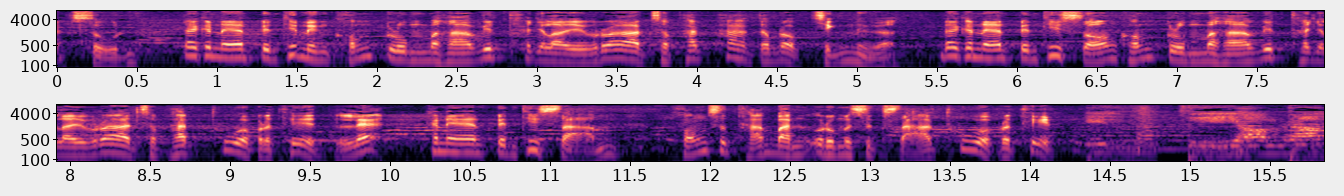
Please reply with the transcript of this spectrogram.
1.80 ได้คะแนนเป็นที่หนึ่งของกลุ่มมหาวิทยาลัยราชภัฏภาคตะวันออกเฉียงเหนือ ได้คะแนนเป็นที่สองของกลุ่มมหาวิทยาลัยราชภัฏทั่วประเทศ และคะแนนเป็นที่สามของสถาบันอุดมศึกษาทั่วประเทศที่ยอมรับ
